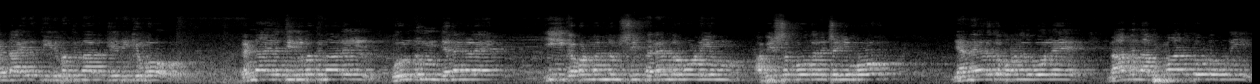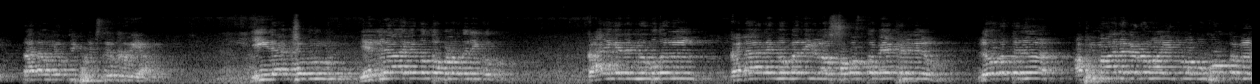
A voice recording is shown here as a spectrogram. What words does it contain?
രണ്ടായിരത്തി ഇരുപത്തിനാലിൽ ജനിക്കുമ്പോ രണ്ടായിരത്തി ഇരുപത്തിനാലിൽ വീണ്ടും ജനങ്ങളെ ഈ ഗവൺമെന്റും ശ്രീ നരേന്ദ്രമോദിയും അഭിസംബോധന ചെയ്യുമ്പോൾ ഞാൻ നേരത്തെ പറഞ്ഞതുപോലെ നാം ഇന്ന് അഭിമാനത്തോടുകൂടി തല ഉയർത്തി പിടിച്ചു ഈ രാജ്യം എല്ലാ രംഗത്തും വളർന്നിരിക്കുന്നു. കായിക രംഗം മുതൽ കലാരംഗം വരെയുള്ള സമസ്ത മേഖലകളിലും ലോകത്തിന് അഭിമാനകരമായിട്ടുള്ള മുഹൂർത്തങ്ങൾ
